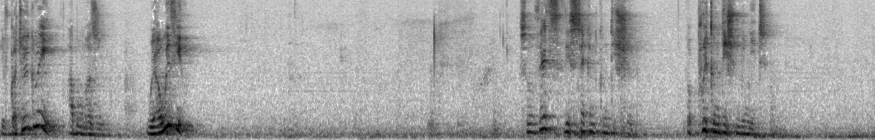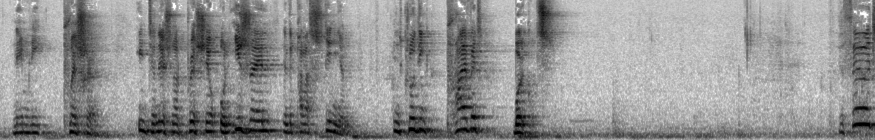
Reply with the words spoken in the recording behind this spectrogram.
You've got to agree, Abu Mazen. We are with you. So So that's the second condition, or precondition we need. Namely, pressure, international pressure on Israel and the Palestinian, including private boycotts. The third,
